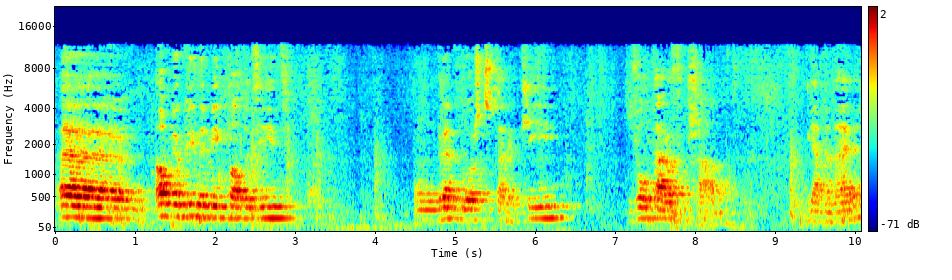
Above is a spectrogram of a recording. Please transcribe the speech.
Uh, ao meu querido amigo Paulo David, um grande gosto de estar aqui, voltar ao Funchal e à Madeira,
